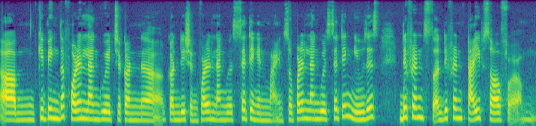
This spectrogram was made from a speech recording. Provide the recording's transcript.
um, keeping the foreign language con, uh, condition foreign language setting in mind. So, foreign language setting uses different uh, different types of um,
